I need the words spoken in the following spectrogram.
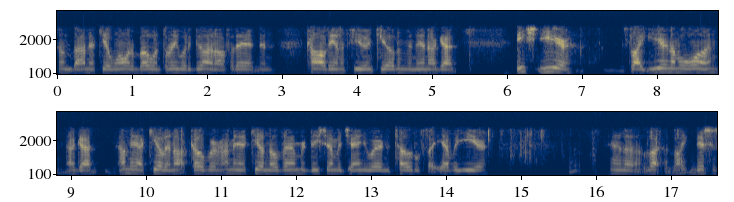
Somebody I killed one with a bow and three with a gun off of that, and then called in a few and killed them. And then I got each year. It's like year number one. I got how many I killed in October, how many I killed November, December, January, and the total for every year. And uh, like, like this is,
